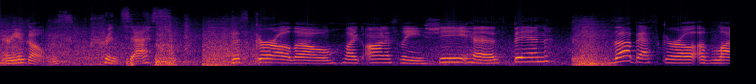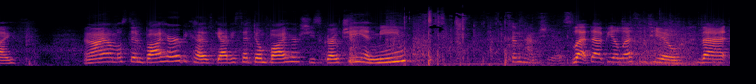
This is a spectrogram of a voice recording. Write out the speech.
There you go, Miss Princess. This girl, though, like honestly, she has been the best girl of life. And I almost didn't buy her because Gabby said don't buy her. She's grouchy and mean. Sometimes she is. Let that be a lesson to you that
